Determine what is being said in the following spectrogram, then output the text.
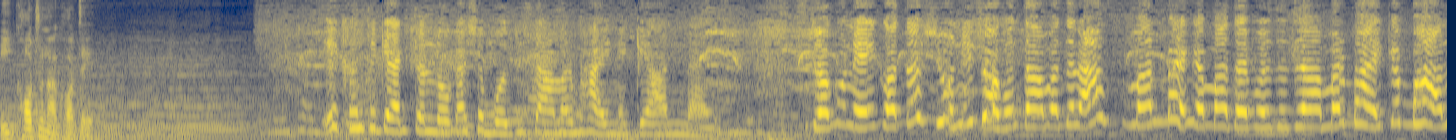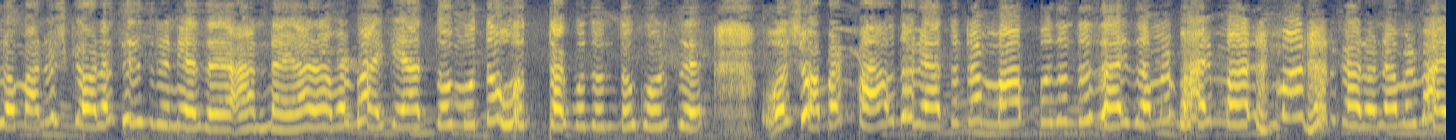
এই ঘটনা ঘটে। এখান থেকে একটা লোক আসে, বলতেছে, আমার ভাই নাকি আর নাই। যখন এই কথা শুনি, তখন তো আমাদের আসমান ভেঙে মাথায় পড়ছে যে আমার ভাইকে ভালো মানুষকে ওরা শেষরে নিয়ে যায়, আর নাই। আর আমার ভাইকে এত মতো হত্যা পর্যন্ত করছে, ও সবার পাও ধরে এতটা মাপ পর্যন্ত চাইছে আমার ভাই মার, মারার কারণে আমার ভাই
